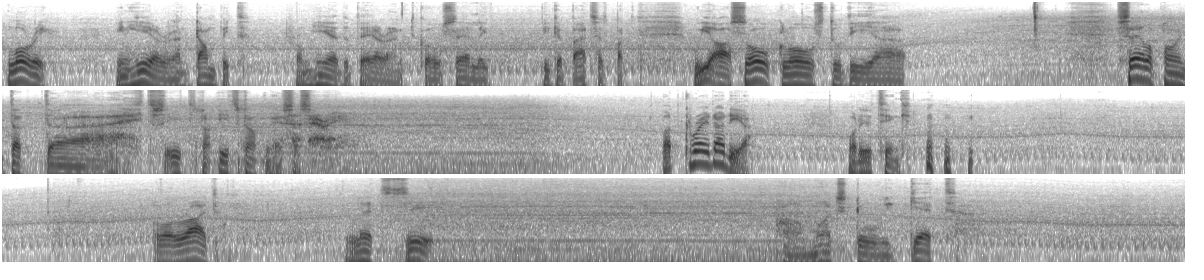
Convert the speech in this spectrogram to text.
lorry in here and dump it from here to there and go sell it bigger batches but we are so close to the uh, sell point that uh, it's it's not it's not necessary. But great idea. What do you think all right. Let's see. How much do we get?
